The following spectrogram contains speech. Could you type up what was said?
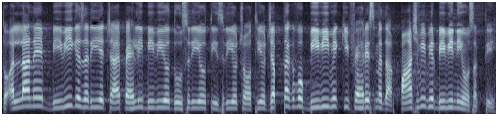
तो अल्लाह ने बीवी के ज़रिए, चाहे पहली बीवी हो, दूसरी हो, तीसरी हो, चौथी हो, जब तक वो बीवी में की फहरिस्त में पांचवी फिर बीवी नहीं हो सकती।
